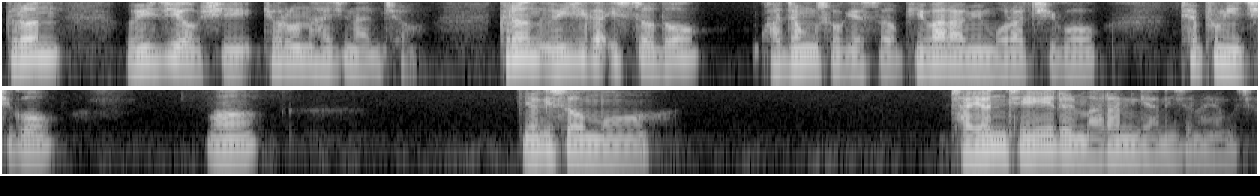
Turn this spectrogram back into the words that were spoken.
그런 의지 없이 결혼하진 않죠. 그런 의지가 있어도 과정 속에서 비바람이 몰아치고 태풍이 치고 어 여기서 뭐 자연재해를 말하는 게 아니잖아요. 그죠?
